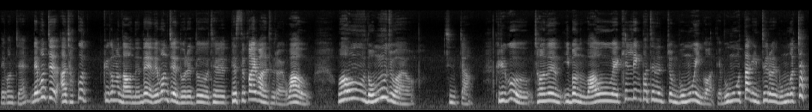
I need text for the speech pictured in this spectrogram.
네 번째 네 번째 아 자꾸 그것만 나오는데 네 번째 노래도 제 베스트 5 안에 들어요. 와우. 와우 너무 좋아요. 진짜. 그리고 저는 이번 와우의 killing part는 좀 모모인 것 같아요. 모모 딱 인트로에 모모가 쫙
